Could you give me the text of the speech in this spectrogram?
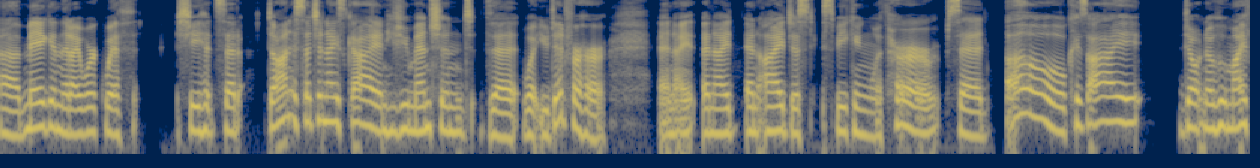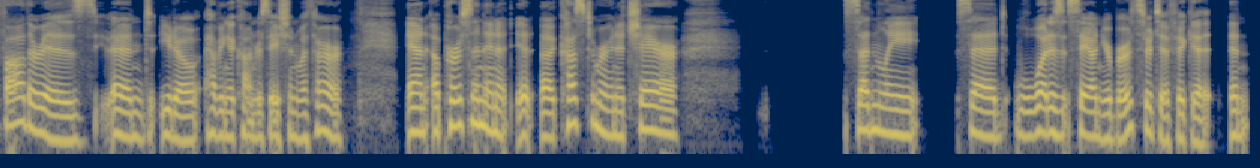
uh, Megan that I work with, she had said, Don is such a nice guy, and she mentioned that what you did for her, and I and I and I just speaking with her said, oh, because I don't know who my father is, and you know, having a conversation with her, and a person in a a customer in a chair suddenly said, "Well, what does it say on your birth certificate?" And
